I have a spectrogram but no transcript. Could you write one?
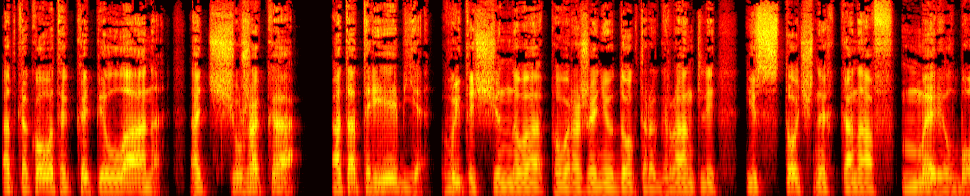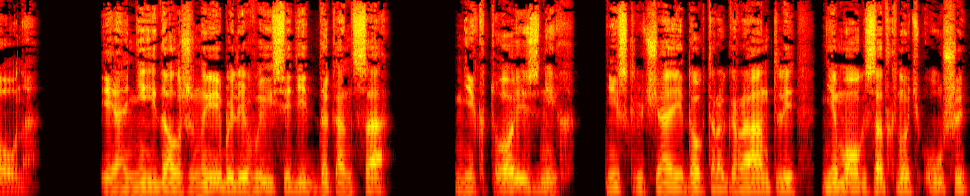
от какого-то капеллана, от чужака, от отребья, вытащенного, по выражению доктора Грантли, из сточных канав Мэрилбоуна. И они должны были высидеть до конца. Никто из них, не исключая и доктора Грантли, не мог заткнуть уши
